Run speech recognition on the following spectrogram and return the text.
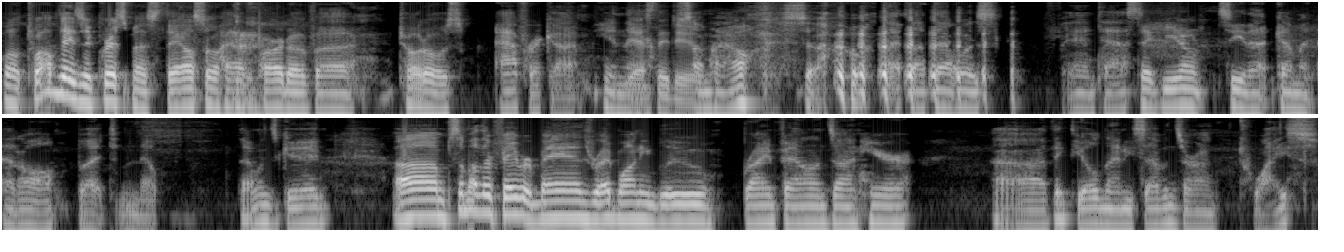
Well, Twelve Days of Christmas. They also have part of uh, Toto's Africa in there. Yes, they do. somehow. So I thought that was fantastic. You don't see that coming at all, but Nope. That one's good. Um, some other favorite bands: Red, and Blue. Brian Fallon's on here. Uh, I think the old 97s are on twice.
